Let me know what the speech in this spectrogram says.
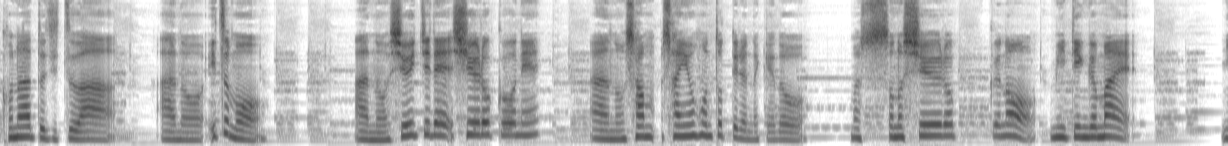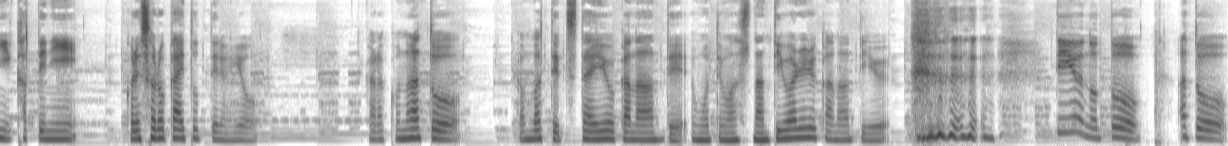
この後実は、あの、いつも、あの、週一で収録をね、あの、3、3 4本撮ってるんだけど、まあ、その収録のミーティング前に勝手にこれソロ回撮ってるんよ。だからこの後、頑張って伝えようかなって思ってます。なんて言われるかなっていう。っていうのと、あと、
